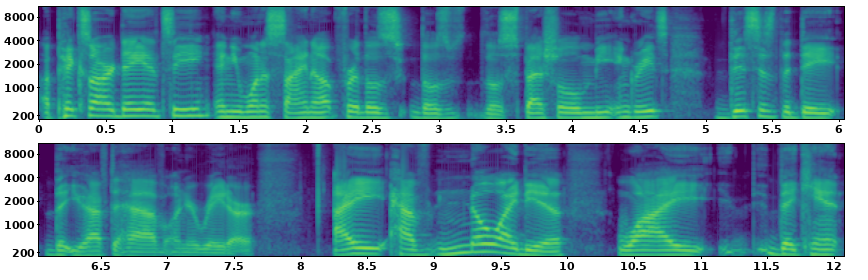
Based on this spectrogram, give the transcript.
a Pixar Day at Sea, and you want to sign up for those those those special meet and greets, this is the date that you have to have on your radar. I have no idea why they can't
